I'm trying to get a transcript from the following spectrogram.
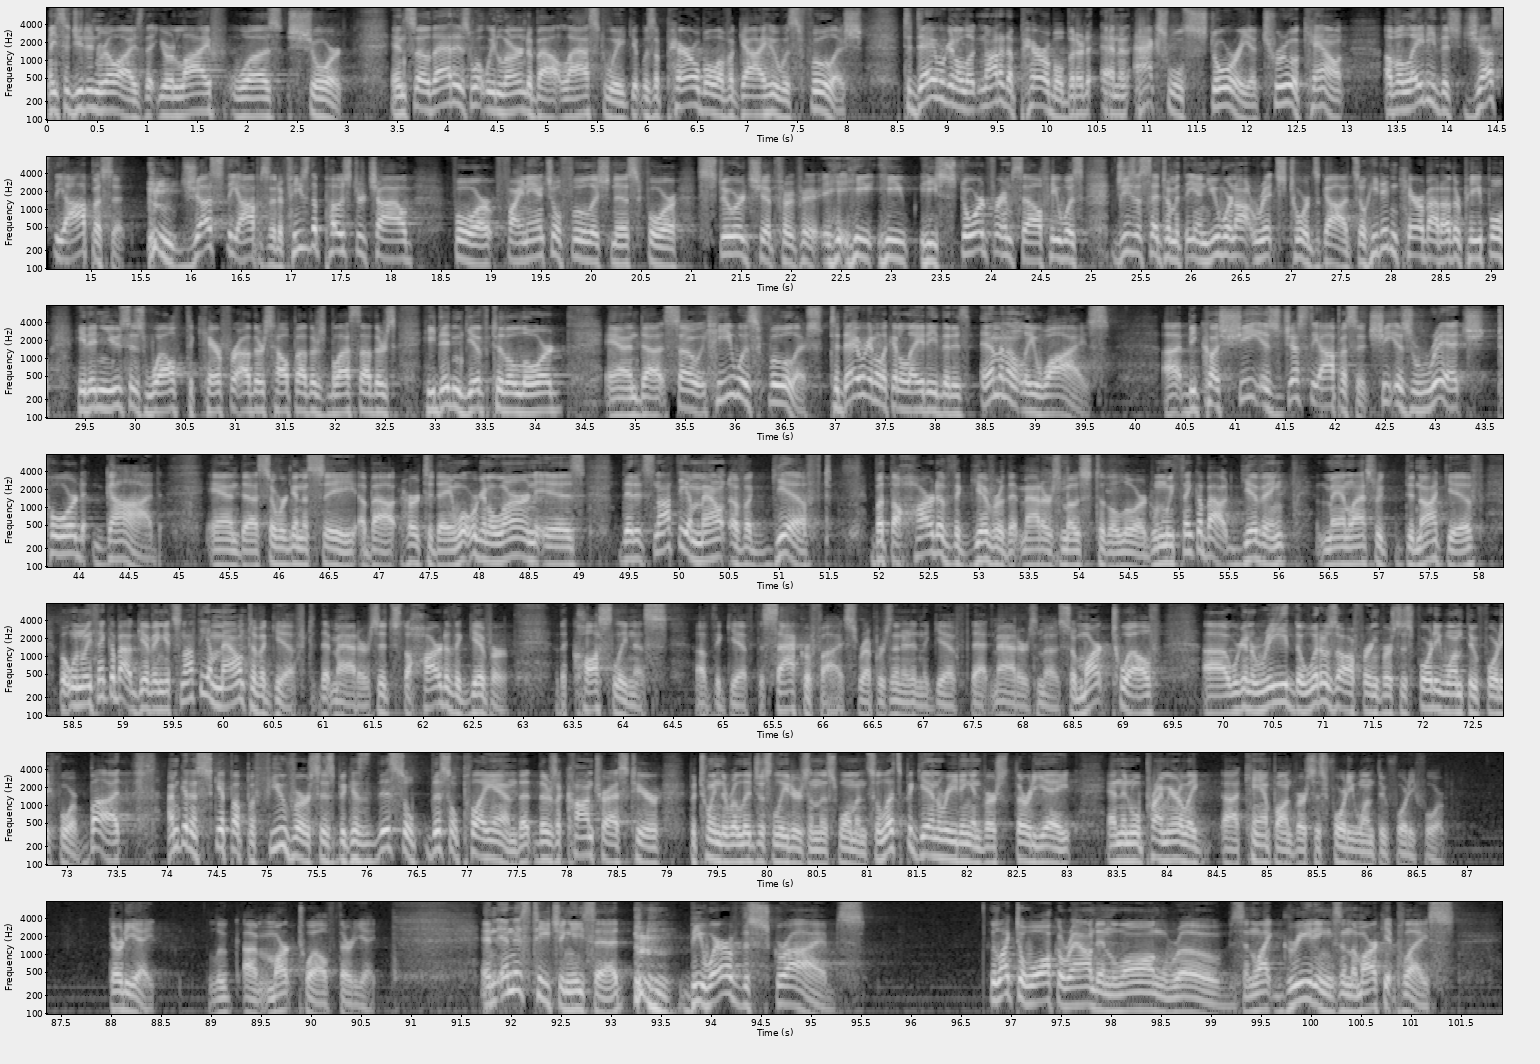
He said, You didn't realize that your life was short. And so that is what we learned about last week. It was a parable of a guy who was foolish. Today we're going to look not at a parable, but at an actual story, a true account of a lady that's just the opposite. just the opposite. If he's the poster child for financial foolishness, for stewardship, for, for, he, he, he stored for himself. He was, Jesus said to him at the end, You were not rich towards God. So he didn't care about other people. He didn't use his wealth to care for others, help others, bless others. He didn't give to the Lord. And uh, so he was foolish. Today we're going to look at a lady that is eminently wise uh, because she is just the opposite. She is rich toward God. And uh, so we're going to see about her today. And what we're going to learn is that it's not the amount of a gift, but the heart of the giver that matters most to the Lord. When we think about giving, the man last week did not give, but when we think about giving, it's not the amount of a gift that matters, it's the heart of the giver, the costliness of the gift, the sacrifice represented in the gift that matters most. So, Mark 12, uh, we're going to read the widow's offering, verses 41 through 44. But I'm going to skip up a few verses because this will play in. That there's a contrast here between the religious leaders and this woman. So, let's begin reading in verse 38, and then we'll primarily uh, camp on verses 41 through 44. 38, Luke, uh, Mark 12, 38. And in his teaching, he said, Beware of the scribes who like to walk around in long robes and like greetings in the marketplace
